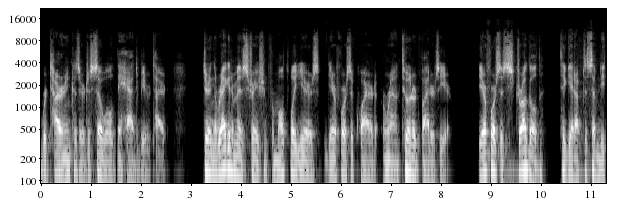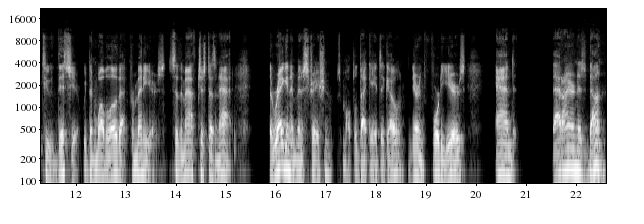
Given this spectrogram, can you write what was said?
retiring because they were just so old they had to be retired. During the Reagan administration, for multiple years, the Air Force acquired around 200 fighters a year. The Air Force has struggled to get up to 72 this year. We've been well below that for many years. So the math just doesn't add. The Reagan administration was multiple decades ago, nearing 40 years, and that iron is done.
